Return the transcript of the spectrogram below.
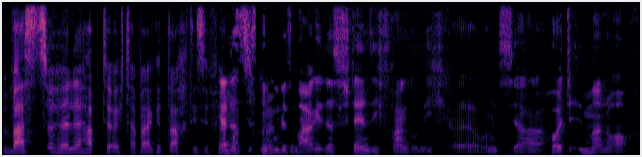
Was zur Hölle habt ihr euch dabei gedacht, diese Ja, Firma das zu ist eine gute? Frage. Das stellen sich Frank und ich äh, uns ja heute immer noch.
